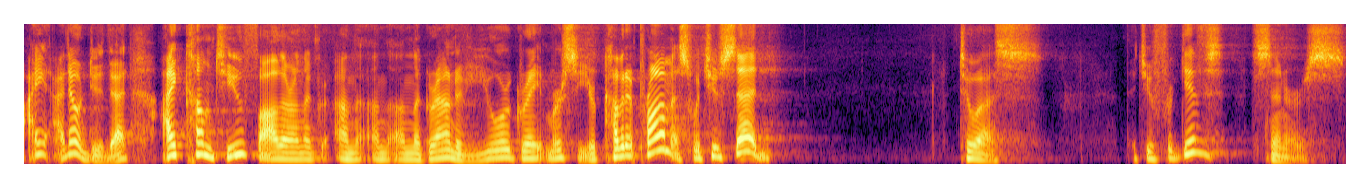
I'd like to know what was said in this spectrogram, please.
I, I don't do that. I come to you, Father, on the, on, the, on the ground of your great mercy, your covenant promise, what you've said to us, that you forgive sinners.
